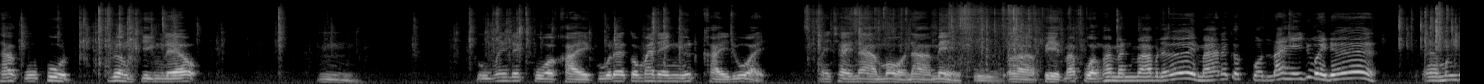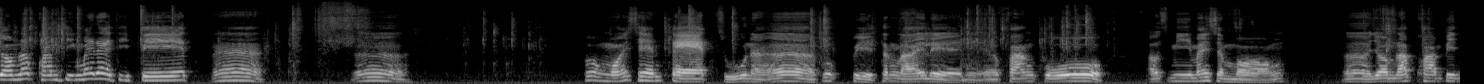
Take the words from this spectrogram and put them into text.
ถ้ากูพูดเรื่องจริงแล้ว อืม กูไม่ได้กลัวใคร กูได้ก็ไม่ได้งึดใครด้วย ไม่ใช่หน้าหม้อหน้าแม่กูเออเปรตมาป่วงให้มันมาเลยมาแล้วก็กดไลค์ให้ด้วยเด้อเออมึงยอมรับความจริงไม่ได้ที่เป็ดอ่าเออพวกหมอยแซมแตดสูนะเออพวกเป็ดทั้งหลายแหล่นี่เออฟังโก เอามีไหมสมองเออยอมรับความเป็น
